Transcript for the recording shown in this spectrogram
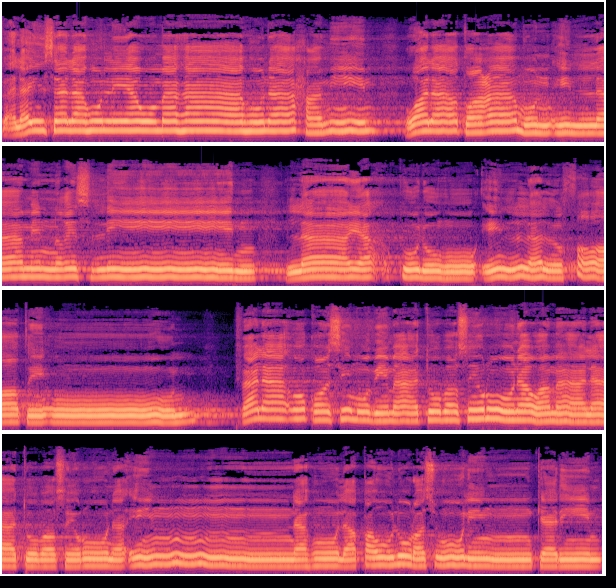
فليس له اليوم هاهنا حميم ولا طعام إلا من غسلين لا يأكله إلا الخاطئون. فلا أقسم بما تبصرون وما لا تبصرون إنه لقول رسول كريم.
